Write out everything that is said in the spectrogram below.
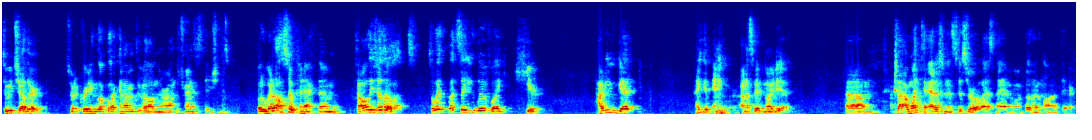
to each other, sort of creating local economic development around the transit stations. But it would also connect them to all these other lots. So let, let's say you live like here. How do you get how do you get anywhere? Honestly, I have no idea. Um, actually, I went to Addison and Cicero last night. and my brother-in-law out there,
